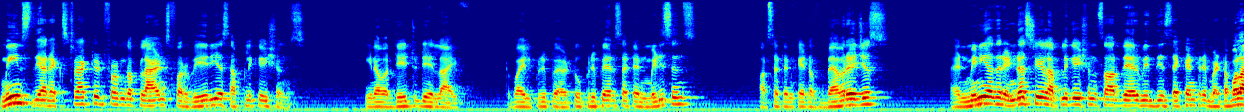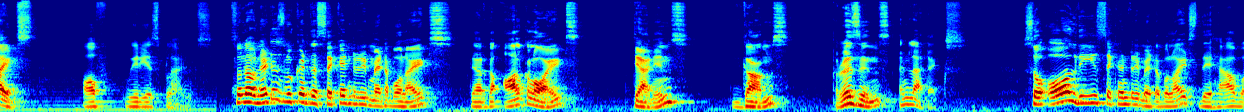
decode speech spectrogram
means they are extracted from the plants for various applications in our day-to-day -day life while prepare to prepare certain medicines or certain kind of beverages and many other industrial applications are there with the secondary metabolites of various plants. So now let us look at the secondary metabolites. They are the alkaloids, tannins, gums, resins and latex. So all these secondary metabolites, they have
